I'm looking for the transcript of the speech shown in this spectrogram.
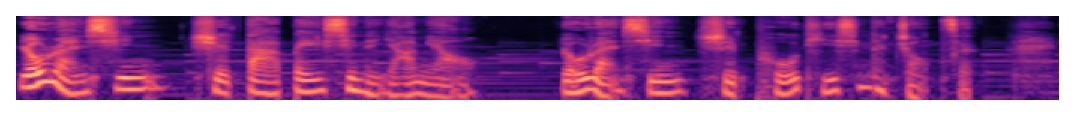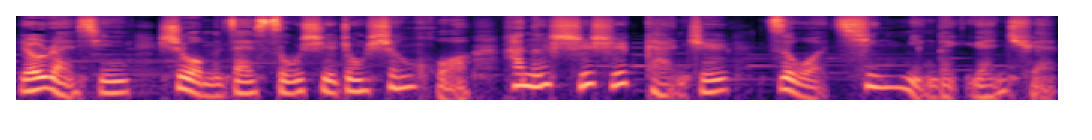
柔软心是大悲心的芽苗，柔软心是菩提心的种子，柔软心是我们在俗世中生活还能时时感知自我清明的源泉。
